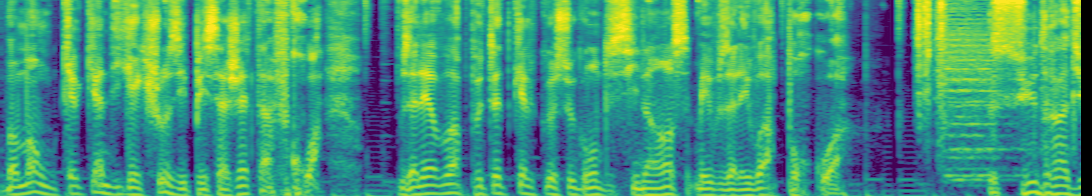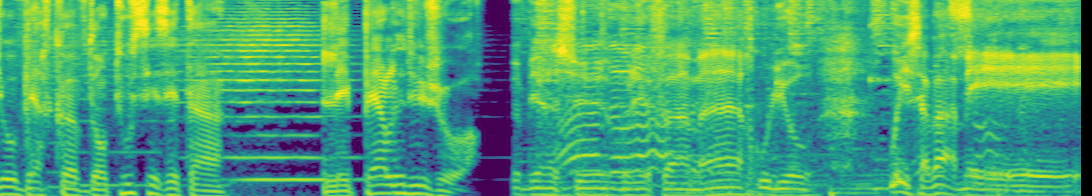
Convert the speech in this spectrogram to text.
Au moment où quelqu'un dit quelque chose et puis ça jette un froid. Vous allez avoir peut-être quelques secondes de silence, mais vous allez voir pourquoi. Sud Radio Berkov dans tous ses états. Les perles du jour. Bien sûr, vous les femmes, hein, Julio. Oui, ça va, mais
